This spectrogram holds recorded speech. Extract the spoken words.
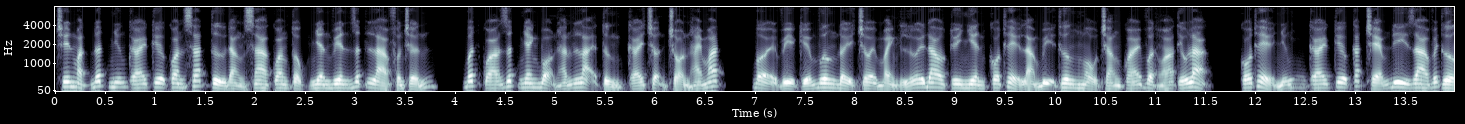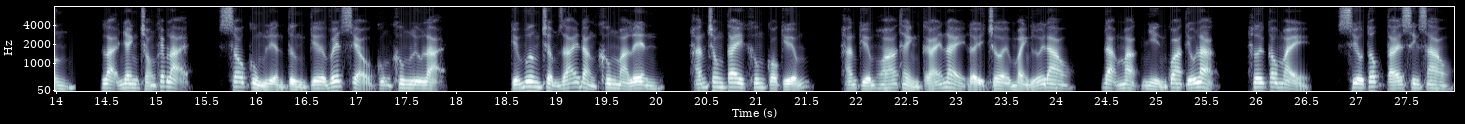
Trên mặt đất những cái kia quan sát từ đằng xa quang tộc nhân viên rất là phân chấn, bất quá rất nhanh bọn hắn lại từng cái trận tròn hai mắt, bởi vì kiếm vương đầy trời mảnh lưỡi đao tuy nhiên có thể làm bị thương màu trắng quái vật hóa tiếu lạc, có thể những cái kia cắt chém đi ra vết thương, lại nhanh chóng khép lại, sau cùng liền từng kia vết sẹo cũng không lưu lại. Kiếm vương chậm rãi đằng không mà lên, hắn trong tay không có kiếm, hắn kiếm hóa thành cái này đẩy trời mảnh lưỡi đao, đạm mạc nhìn qua tiếu lạc, hơi cau mày, siêu tốc tái sinh sao.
